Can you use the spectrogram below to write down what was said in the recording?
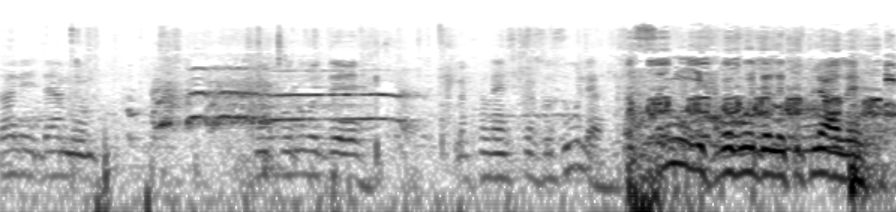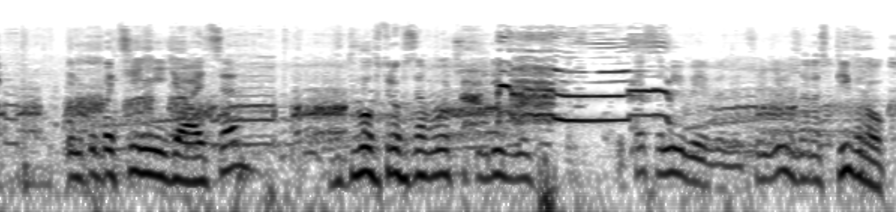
Далі йдемо до породи Михаленська зозуля. Самі їх виводили, купляли інкубаційні яйця в двох-трьох заводчиків різних. І це самі вивели. Це їм зараз півроку.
